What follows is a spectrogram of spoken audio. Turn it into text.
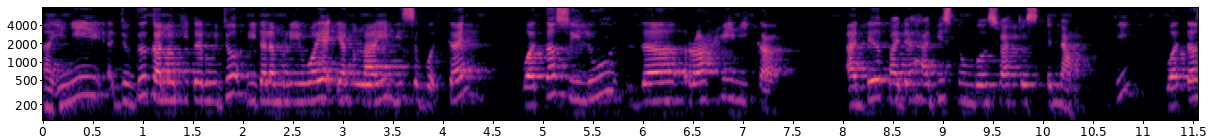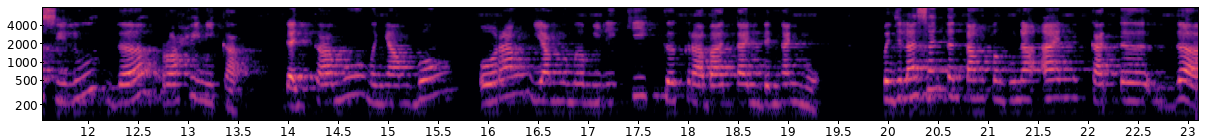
Ha, ini juga kalau kita rujuk di dalam riwayat yang lain disebutkan watasilu the rahimika. Ada pada hadis nombor 106. Okey. Watasilu the rahimika. Dan kamu menyambung orang yang memiliki kekerabatan denganmu. Penjelasan tentang penggunaan kata the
